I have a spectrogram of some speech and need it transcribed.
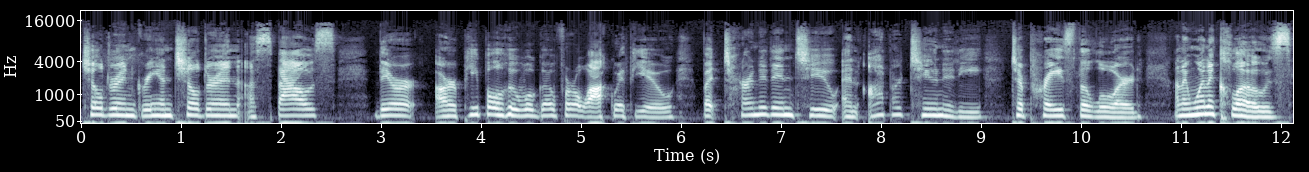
children, grandchildren, a spouse. There are people who will go for a walk with you, but turn it into an opportunity to praise the Lord. And I want to close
